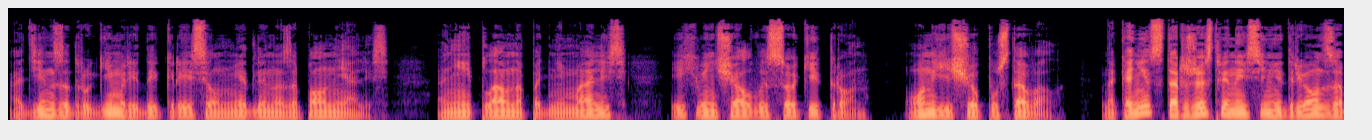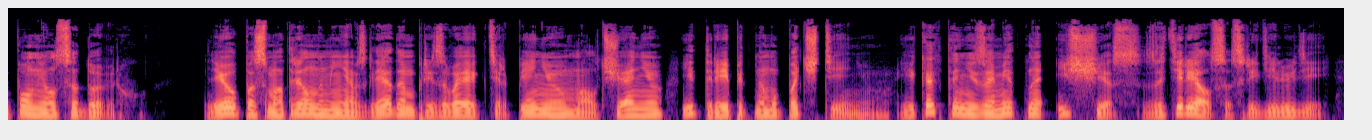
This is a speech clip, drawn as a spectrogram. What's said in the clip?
Один за другим ряды кресел медленно заполнялись. Они плавно поднимались, их венчал высокий трон. Он еще пустовал. Наконец торжественный синедрион заполнился доверху. Лео посмотрел на меня взглядом, призывая к терпению, молчанию и трепетному почтению, и как-то незаметно исчез, затерялся среди людей —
